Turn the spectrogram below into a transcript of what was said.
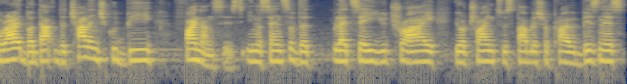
All right, but that the challenge could be finances in a sense of that let's say you try you're trying to establish a private business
